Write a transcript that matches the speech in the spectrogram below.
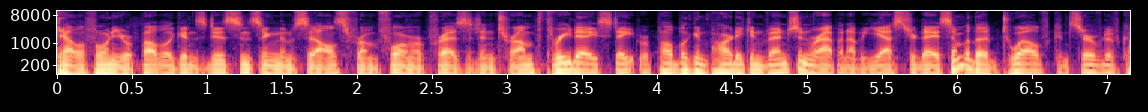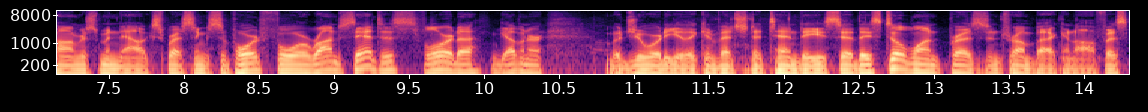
California Republicans distancing themselves from former President Trump. Three day state Republican Party convention wrapping up yesterday. Some of the 12 conservative congressmen now expressing support for Ron DeSantis, Florida governor. Majority of the convention attendees said they still want President Trump back in office,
